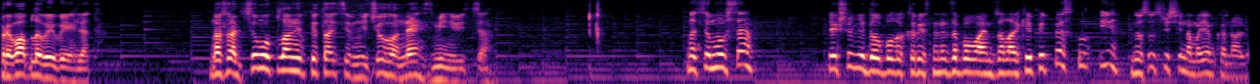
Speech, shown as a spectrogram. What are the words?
привабливий вигляд. На жаль, в цьому плані в китайців нічого не змінюється. На цьому все. Якщо відео було корисне, не забуваємо за лайк і підписку і до зустрічі на моєму каналі.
